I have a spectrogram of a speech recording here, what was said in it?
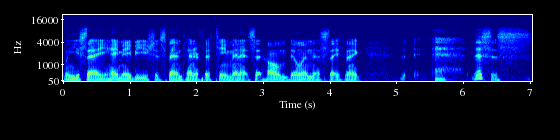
when you say, hey, maybe you should spend 10 or 15 minutes at home doing this, they think, this is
